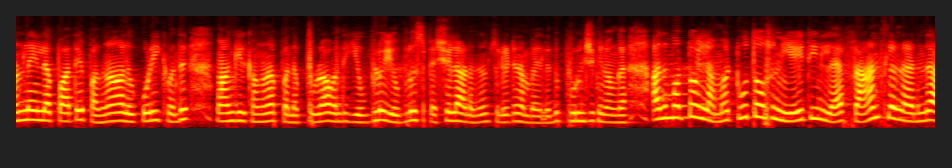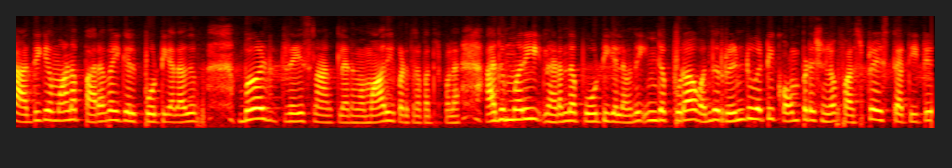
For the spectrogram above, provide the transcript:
ஆன்லைனில் பார்த்தே பதினாலு கோடிக்கு வந்து வாங்கியிருக்காங்கன்னா இப்போ அந்த புறா வந்து எவ்வளோ எவ்வளோ ஸ்பெஷலானதுன்னு சொல்லிட்டு நம்ம இதில் வந்து புரிஞ்சுக்கணுங்க. அது மட்டும் இல்லாமல் டூ தௌசண்ட் எயிட்டீனில் ஃப்ரான்ஸில் நடந்த அதிகமான பறவைகள் போட்டி அதாவது பேர்ட் ரேஸ்லாம் இருக்குல்ல நம்ம மாறி படத்தில் பார்த்துருப்போம்ல அது மாதிரி நடந்த போட்டிகளில் வந்து இந்த புறா வந்து ரெண்டு வாட்டி காம்படிஷனில் ஃபஸ்ட் ப்ரைஸ் தட்டிட்டு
